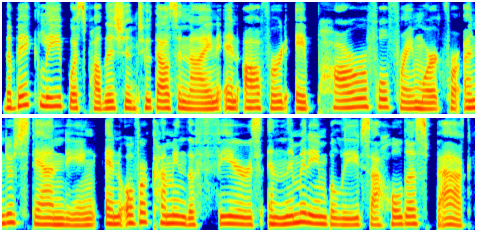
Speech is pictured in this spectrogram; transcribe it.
The Big Leap was published in 2009 and offered a powerful framework for understanding and overcoming the fears and limiting beliefs that hold us back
